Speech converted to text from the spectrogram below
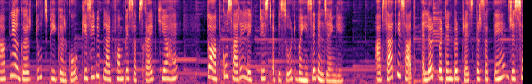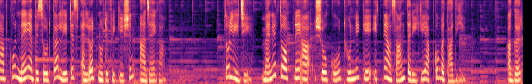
आपने अगर टूथ स्पीकर को किसी भी प्लेटफॉर्म पे सब्सक्राइब किया है तो आपको सारे लेटेस्ट एपिसोड वहीं से मिल जाएँगे। आप साथ ही साथ अलर्ट बटन पर प्रेस कर सकते हैं, जिससे आपको नए एपिसोड का लेटेस्ट अलर्ट नोटिफिकेशन आ जाएगा। तो लीजिए, मैंने तो अपने शो को ढूँढने के इतने आसान तरीके आपको बता दिए। अगर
